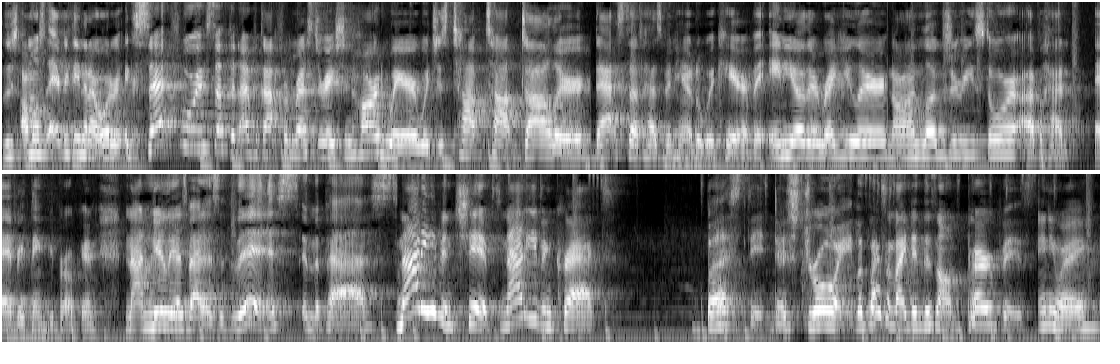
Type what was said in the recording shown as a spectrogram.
There's almost everything that I ordered, except for the stuff that I've got from Restoration Hardware, which is top, top dollar. That stuff has been handled with care. But any other regular, non luxury store, I've had everything be broken. Not nearly as bad as this in the past. Not even chipped, not even cracked busted, destroyed. Looked like somebody did this on purpose. Anyway,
